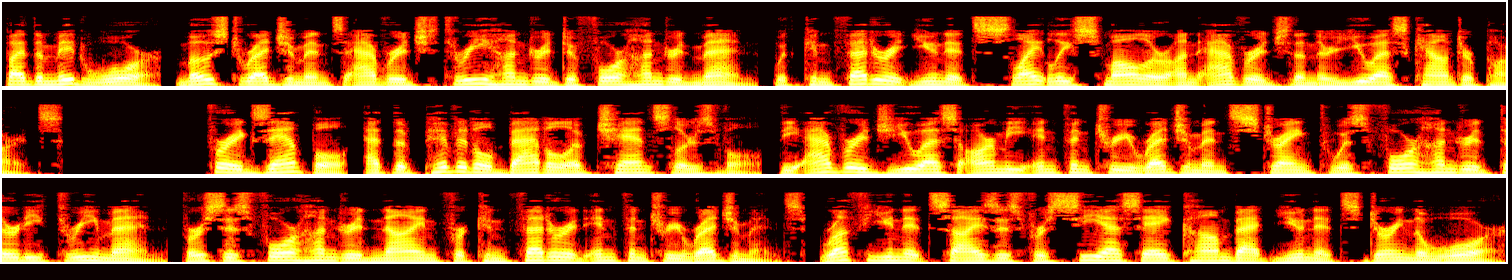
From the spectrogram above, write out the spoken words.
By the mid-war, most regiments averaged 300 to 400 men, with Confederate units slightly smaller on average than their U.S. counterparts. For example, at the pivotal Battle of Chancellorsville, the average U.S. Army infantry regiment's strength was 433 men, versus 409 for Confederate infantry regiments. Rough unit sizes for CSA combat units during the war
